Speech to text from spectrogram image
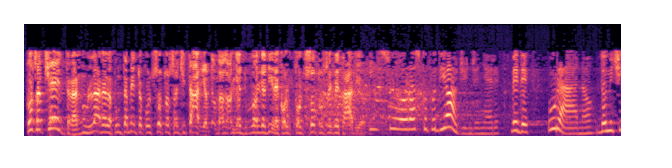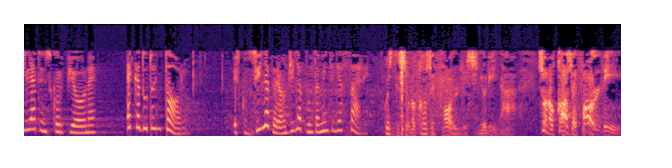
Cosa c'entra annullare l'appuntamento col sottosagittario? Voglio, voglio dire col, col sottosegretario. Il suo oroscopo di oggi, ingegnere. Vede, Urano, domiciliato in Scorpione, è caduto in Toro e sconsiglia per oggi gli appuntamenti di affari. Queste sono cose folli, signorina. Sono cose folli.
